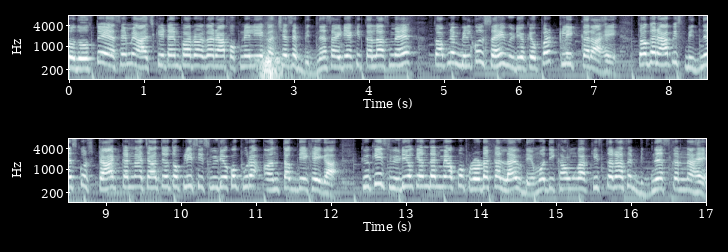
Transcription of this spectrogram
तो दोस्तों, ऐसे में आज के टाइम पर अगर आप अपने लिए एक अच्छे से बिज़नेस आइडिया की तलाश में है तो आपने बिल्कुल सही वीडियो के ऊपर क्लिक करा है। तो अगर आप इस बिज़नेस को स्टार्ट करना चाहते हो तो प्लीज़ इस वीडियो को पूरा अंत तक देखेगा। क्योंकि इस वीडियो के अंदर मैं आपको प्रोडक्ट का लाइव डेमो दिखाऊँगा, किस तरह से बिज़नेस करना है।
